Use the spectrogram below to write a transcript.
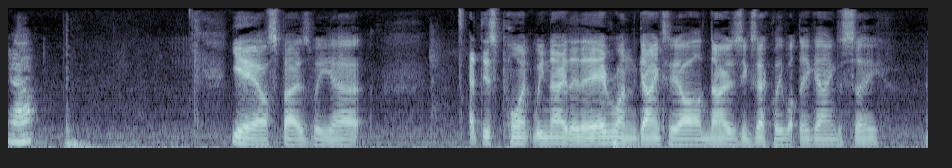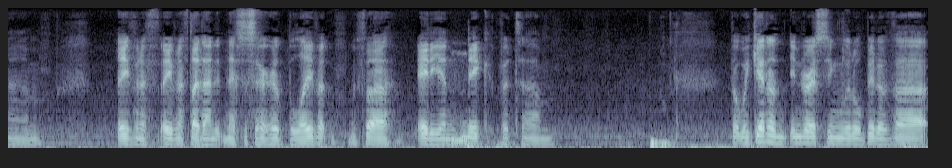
You know? Yeah, I suppose we. At this point, we know that everyone going to the island knows exactly what they're going to see, um, even if even if they don't necessarily believe it. With uh, Eddie and Mhm. Nick, but um, but we get an interesting little bit of uh,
